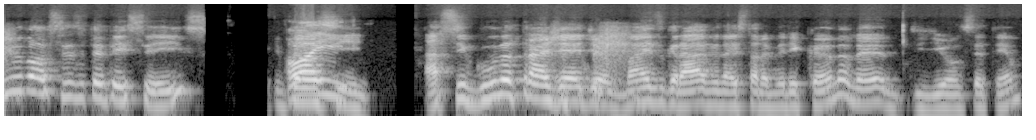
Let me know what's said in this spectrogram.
1976. Então, Oi. assim, a segunda tragédia mais grave na história americana, né, de 11 de setembro.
